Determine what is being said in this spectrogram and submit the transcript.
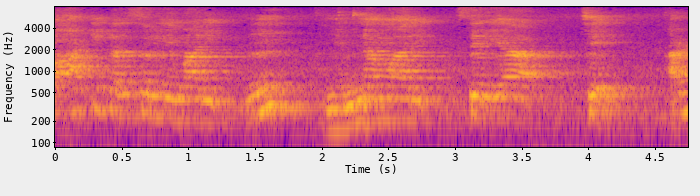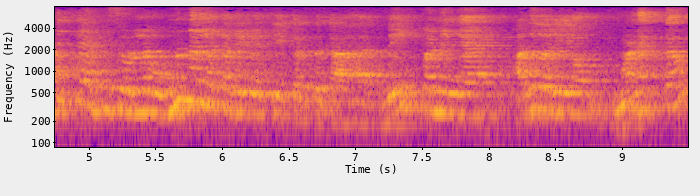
பாட்டி கதை சொல்லி மாதிரி. ம்? என்ன மாதிரி? சரியா? சரி. அடுத்த எபிசோட்ல இன்னும் நல்ல கதைகளை கேட்கறதுக்காக வெயிட் பண்ணுங்க. அது வரையும் வணக்கம்.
